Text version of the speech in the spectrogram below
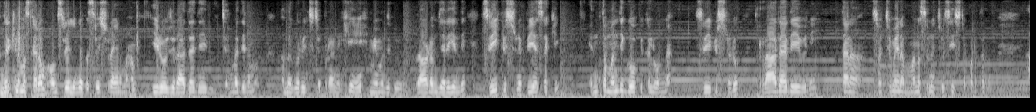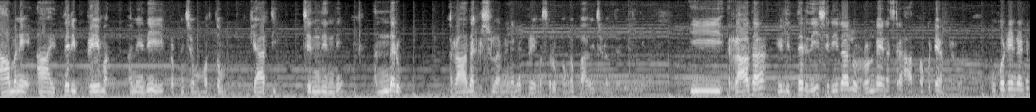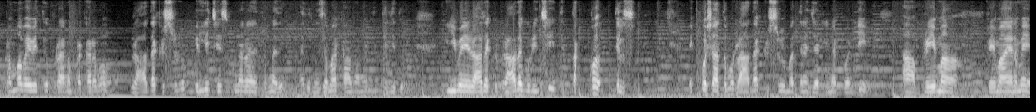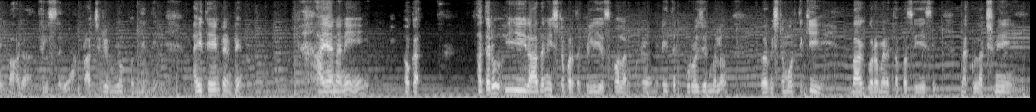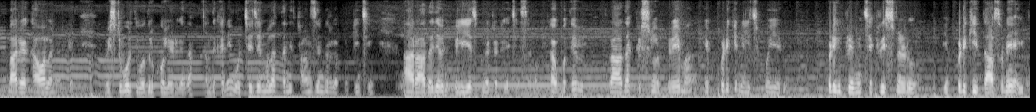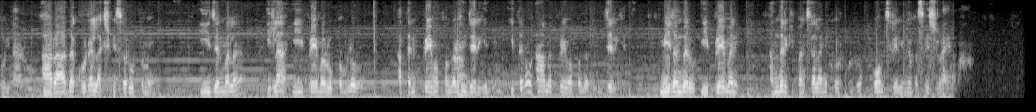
అందరికీ నమస్కారం. ఓం శ్రీలింగ బసవేశ్వరాయ నమ. ఈ రోజు రాధాదేవి జన్మదినము. ఆమె గురించి చెప్పడానికి మీ ముందుకు రావడం జరిగింది. శ్రీకృష్ణుని ప్రియసఖి ఎంతమంది గోపికలు ఉన్న శ్రీకృష్ణుడు రాధాదేవిని తన స్వచ్ఛమైన మనసును చూసి ఇష్టపడతాడు. ఆమెనే ఆ ఇద్దరి ప్రేమ అనేది ప్రపంచం మొత్తం ఖ్యాతి చెందింది. అందరూ రాధాకృష్ణులు అనగానే ప్రేమ స్వరూపంగా భావించడం జరుగుతుంది. ఈ రాధ వీళ్ళిద్దరిది శరీరాలు రెండైనా సరే ఆత్మ ఒకటే అంటారు. ఇంకోటి ఏంటంటే బ్రహ్మ వైవిధ్య పురాణం ప్రకారము రాధాకృష్ణుడు పెళ్ళి చేసుకున్నారని ఉన్నది. అది నిజమా కాదనేది తెలీదు. ఈమె రాధ రాధ గురించి తక్కువ తెలుసు. ఎక్కువ శాతము రాధాకృష్ణుడి మధ్యన జరిగినటువంటి ఆ ప్రేమ ప్రేమాయణమే బాగా తెలుస్తుంది. ఆ ప్రాచుర్యంలో పొందింది. అయితే ఏంటంటే అయానని ఒక అతడు ఈ రాధని ఇష్టపడతాడు. పెళ్ళి చేసుకోవాలనుకుంటాడు. అంటే ఇతను పూర్వజన్మలో విష్ణుమూర్తికి బాగా ఘోరమైన తపస్సు చేసి నాకు లక్ష్మి భార్య కావాలని అంటే విష్ణుమూర్తి వదులుకోలేడు కదా. అందుకని వచ్చే జన్మలో అతన్ని ట్రాన్స్జెండర్గా పుట్టించి ఆ రాధాదేవిని పెళ్ళి చేసుకునేటట్టుగా చేశాడు కాకపోతే రాధా కృష్ణుల ప్రేమ ఎప్పటికీ నిలిచిపోయేది. ఎప్పటికీ ప్రేమించే కృష్ణుడు ఎప్పటికీ దాసుడే అయిపోయినాడు. ఆ రాధ కూడా లక్ష్మి స్వరూపమే. ఈ జన్మల ఇలా ఈ ప్రేమ రూపంలో అతని ప్రేమ పొందడం జరిగింది. ఇతను ఆమె ప్రేమ పొందడం జరిగింది. మీరందరూ ఈ ప్రేమని అందరికి పంచాలని కోరుకుంటూ ఓం శ్రీలింగ బసవేశ్వరాయ నమః.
